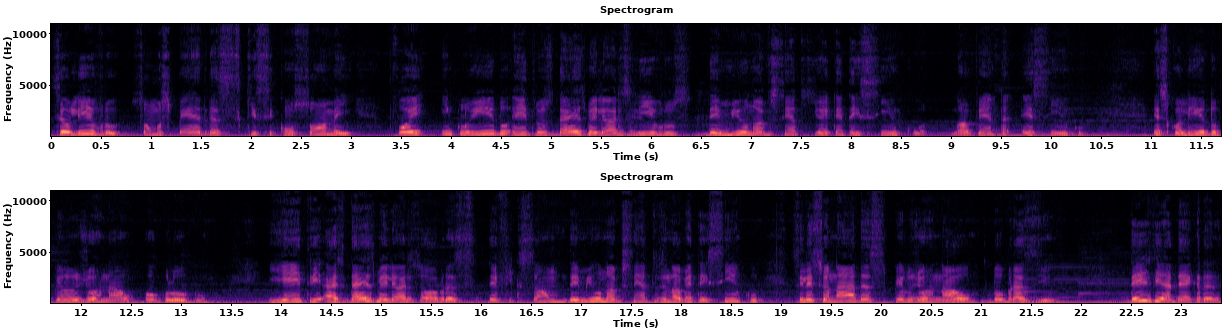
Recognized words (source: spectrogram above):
Seu livro Somos Pedras que se Consomem foi incluído entre os 10 melhores livros de 1985, 95, escolhido pelo jornal O Globo, e entre as 10 melhores obras de ficção de 1995, selecionadas pelo Jornal do Brasil. Desde a década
